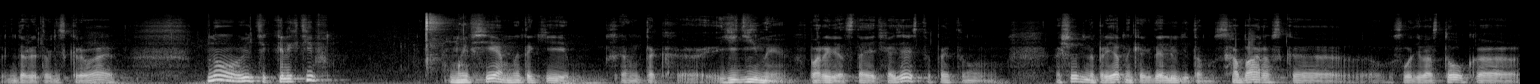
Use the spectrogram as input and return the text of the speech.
они даже этого не скрывают. Ну, видите, коллектив, мы все, мы такие, скажем так, э, едины в порыве отстоять хозяйство, поэтому особенно приятно, когда люди там с Хабаровска, с Владивостока,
